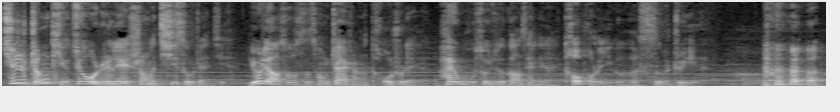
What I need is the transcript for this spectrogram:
其实整体最后人类剩了七艘战舰，有两艘是从战场上逃出来的，还有五艘就是刚才那逃跑了一个和四个追的，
